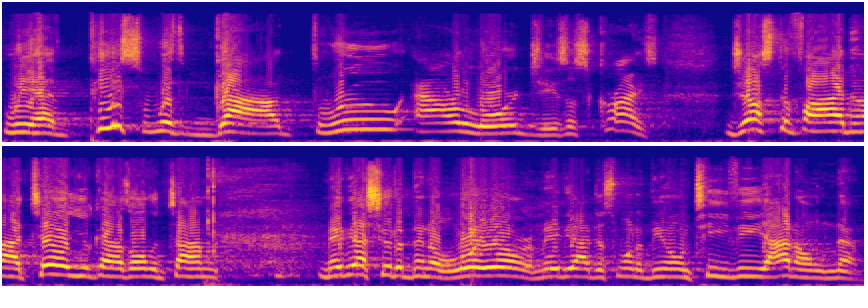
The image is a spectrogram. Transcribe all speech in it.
we have peace with God through our Lord Jesus Christ. Justified, and I tell you guys all the time, maybe I should have been a lawyer or maybe I just want to be on TV, I don't know.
